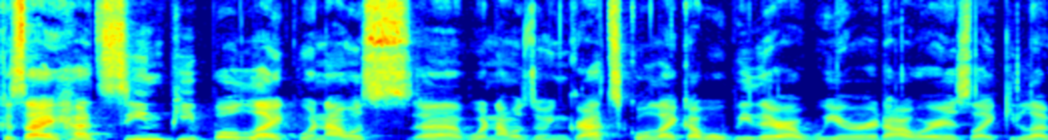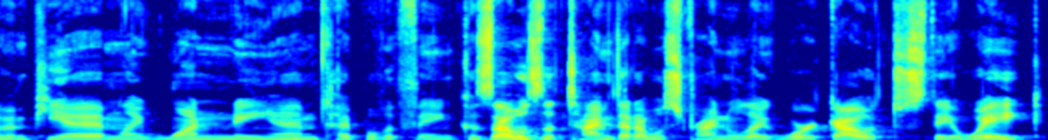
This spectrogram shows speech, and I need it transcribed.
Cuz I had seen people like when I was uh, when I was doing grad school, like I will be there at weird hours like 11 p.m., like 1 a.m. type of a thing cuz that was the time that I was trying to like work out to stay awake.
